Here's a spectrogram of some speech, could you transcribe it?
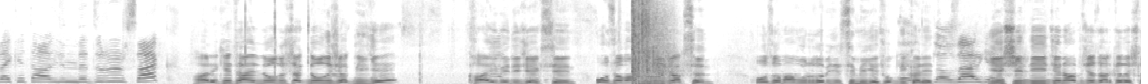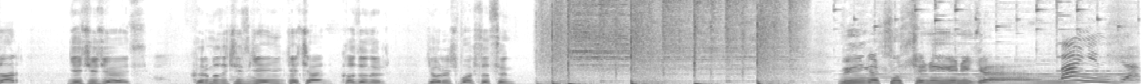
hareket halinde durursak Hareket halinde olursak ne olacak Bilge? Kaybedeceksin. O zaman vurulacaksın. O zaman vurulabilirsin Bilge. Çok dikkat et. evet, lazer gel. Yeşil deyince ne yapacağız arkadaşlar? Geçeceğiz. Kırmızı çizgiye ilk geçen kazanır. Yarış başlasın. Bilge sus seni yeneceğim. Ben yeneceğim.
